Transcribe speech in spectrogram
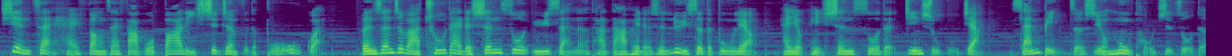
现在还放在法国巴黎市政府的博物馆。本身这把初代的伸缩雨伞呢，它搭配的是绿色的布料，还有可以伸缩的金属骨架，伞柄则是用木头制作的。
